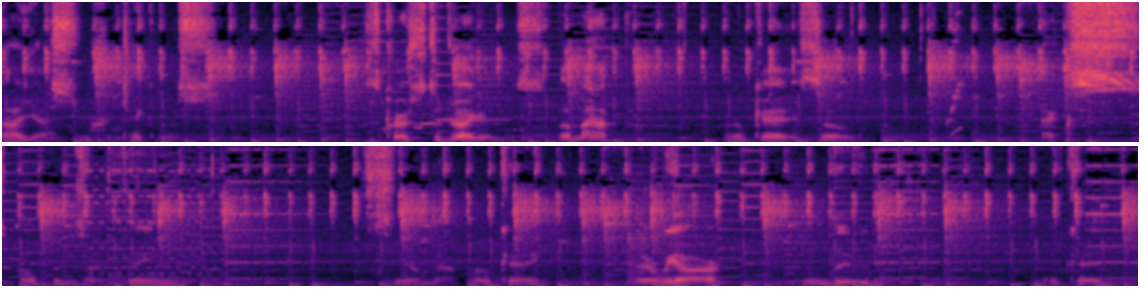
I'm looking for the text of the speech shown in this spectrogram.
Ah, yes, you should take this. It's cursed to Dragons. The map! Okay, so. X opens our thing. Let's see our map. Okay. There we are. Little dude. Okay.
